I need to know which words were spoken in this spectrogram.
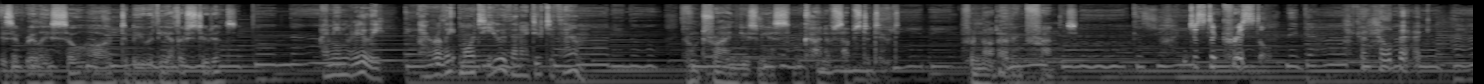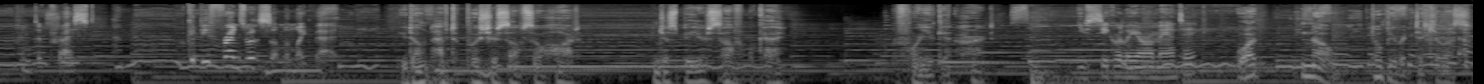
Is it really so hard to be with the other students? I mean, really, I relate more to you than I do to them. Don't try and use me as some kind of substitute for not having friends. I'm just a crystal. I got held back. I'm depressed. Who could be friends with someone like that? You don't have to push yourself so hard. And just be yourself, okay? Before you get hurt. You secretly a romantic? What? No. Don't be ridiculous.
